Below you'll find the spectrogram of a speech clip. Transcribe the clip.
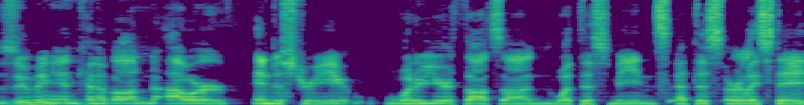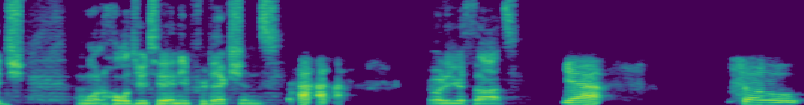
zooming in kind of on our industry, what are your thoughts on what this means at this early stage? I won't hold you to any predictions. what are your thoughts? Yeah. So,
